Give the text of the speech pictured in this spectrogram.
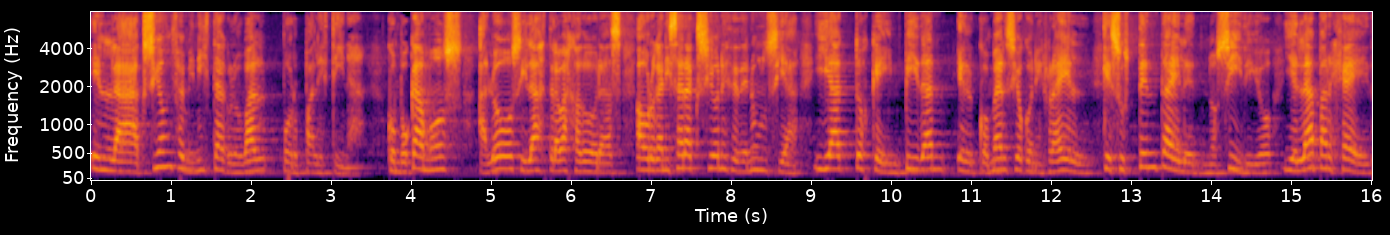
en la acción feminista global por Palestina. Convocamos a los y las trabajadoras a organizar acciones de denuncia y actos que impidan el comercio con Israel, que sustenta el etnocidio y el apartheid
